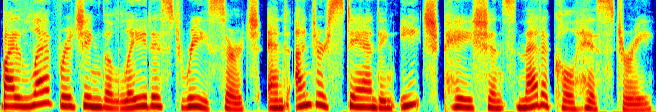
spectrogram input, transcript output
By leveraging the latest research and understanding each patient's medical history,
